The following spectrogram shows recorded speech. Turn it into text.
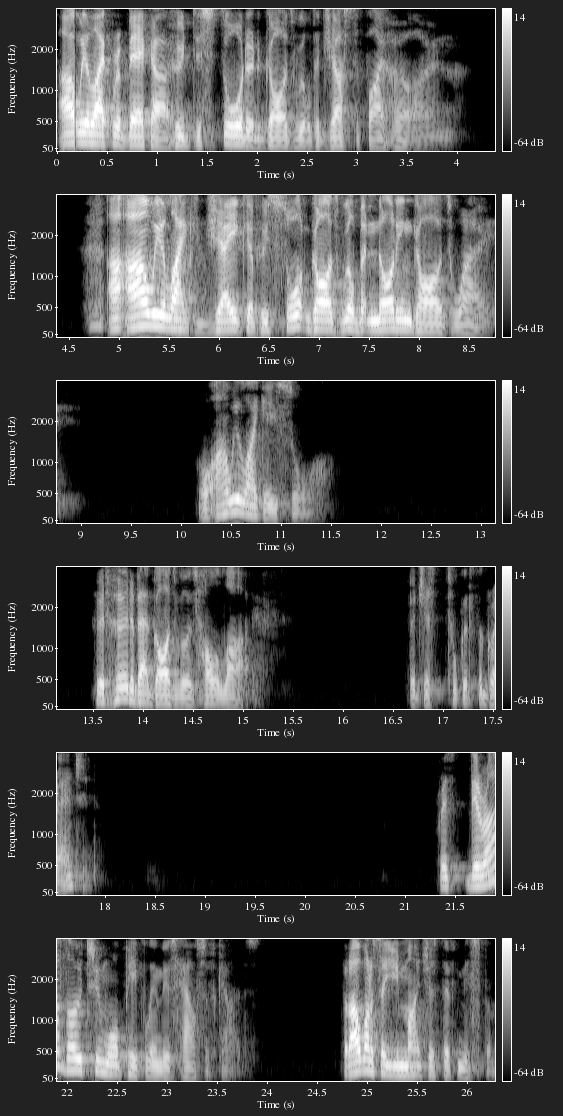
Are we like Rebecca, who distorted God's will to justify her own? Are we like Jacob, who sought God's will but not in God's way? Or are we like Esau, who had heard about God's will his whole life, but just took it for granted? Friends, there are though two more people in this house of cards, but I want to say you might just have missed them.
